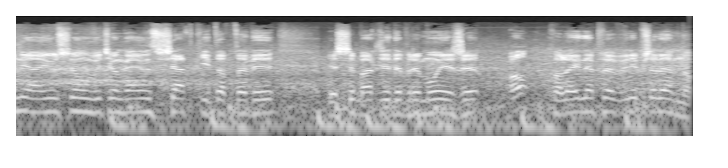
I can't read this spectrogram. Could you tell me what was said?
obronie, a już ją wyciągają z siatki, to wtedy jeszcze bardziej deprymuje, że o, kolejne pewnie przede mną.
